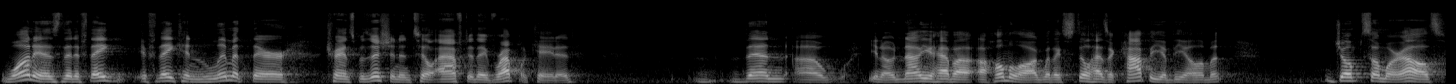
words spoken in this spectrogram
One is that if they, if they can limit their transposition until after they've replicated, then uh, you know, now you have a, a homolog where it still has a copy of the element, jump somewhere else.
